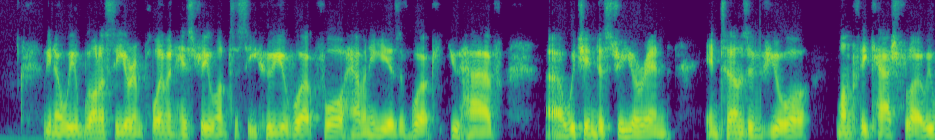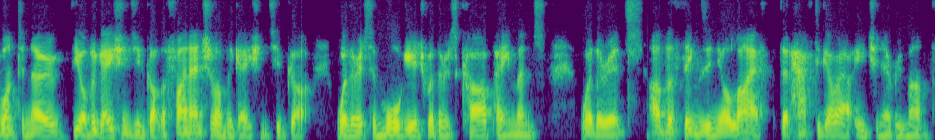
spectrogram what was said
You know, we want to see your employment history, we want to see who you've worked for, how many years of work you have, uh, which industry you're in. In terms of your monthly cash flow, we want to know the obligations you've got, the financial obligations you've got, whether it's a mortgage, whether it's car payments, whether it's other things in your life that have to go out each and every month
